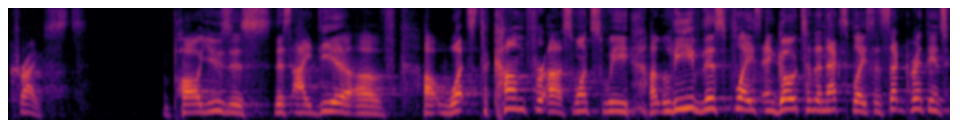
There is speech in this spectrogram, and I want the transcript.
Christ. Paul uses this idea of uh, what's to come for us once we uh, leave this place and go to the next place. In 2 Corinthians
